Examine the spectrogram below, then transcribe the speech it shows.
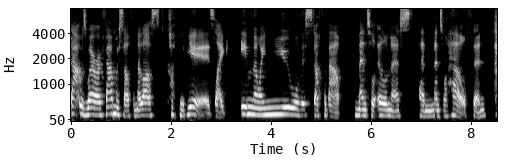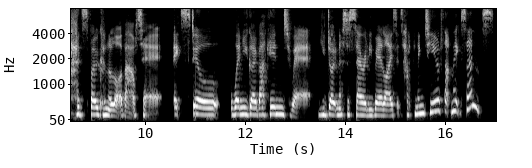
that was where I found myself in the last couple of years. Like even though I knew all this stuff about mental illness and mental health and had spoken a lot about it, it's still, when you go back into it, you don't necessarily realize it's happening to you, if that makes sense.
